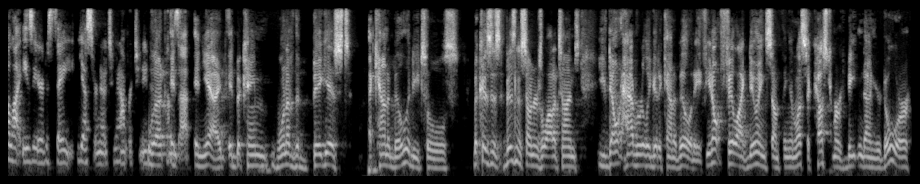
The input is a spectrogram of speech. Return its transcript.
a lot easier to say yes or no to an opportunity well, that comes it, up. And yeah, it, it became one of the biggest accountability tools because as business owners a lot of times you don't have really good accountability if you don't feel like doing something unless a customer is beating down your door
